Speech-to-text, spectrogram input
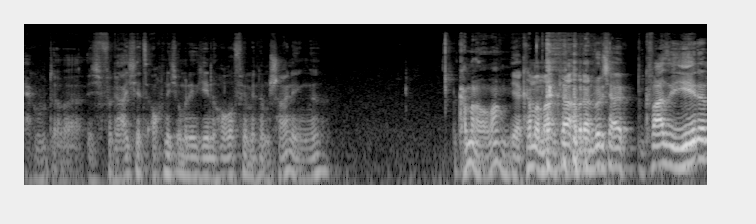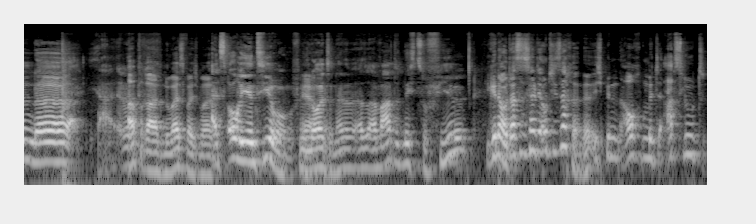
Ja gut, aber ich vergleiche jetzt auch nicht unbedingt jeden Horrorfilm mit einem Shining, ne? Kann man aber machen. Ja, kann man machen, klar, aber dann würde ich halt quasi jeden äh, Ja, abraten, du weißt, was ich meine. als Orientierung für die Ja. Leute. Ne? Also erwartet nicht zu viel. Genau, das ist halt auch die Sache. Ne? Ich bin auch mit absolut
